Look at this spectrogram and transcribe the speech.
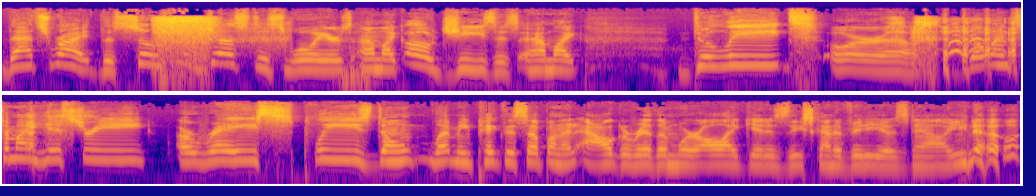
That's right, the social justice warriors. I'm like, oh, Jesus. And I'm like, delete or uh, go into my history, erase. Please don't let me pick this up on an algorithm where all I get is these kind of videos now, you know?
